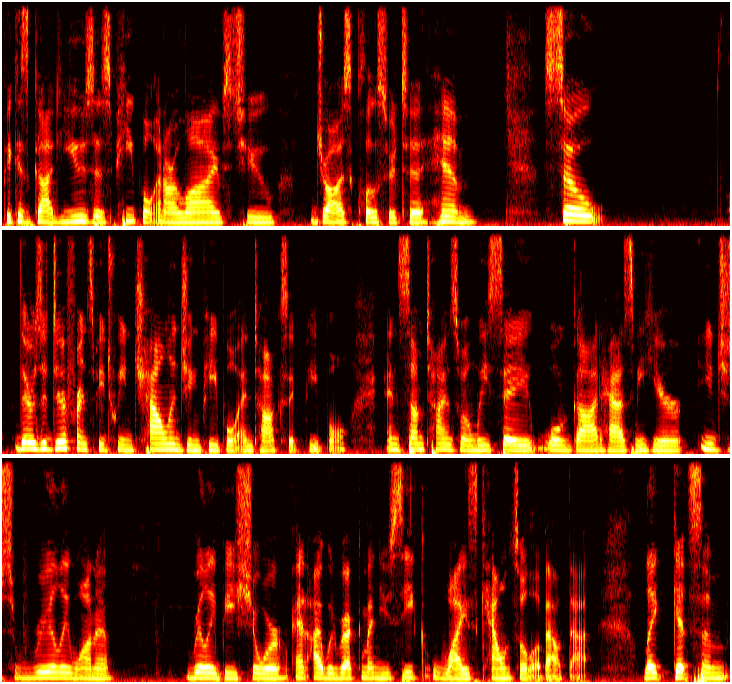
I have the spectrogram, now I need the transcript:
because God uses people in our lives to draw us closer to Him. So there's a difference between challenging people and toxic people. And sometimes when we say, well, God has me here, you just really want to really be sure. And I would recommend you seek wise counsel about that. Like, get some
